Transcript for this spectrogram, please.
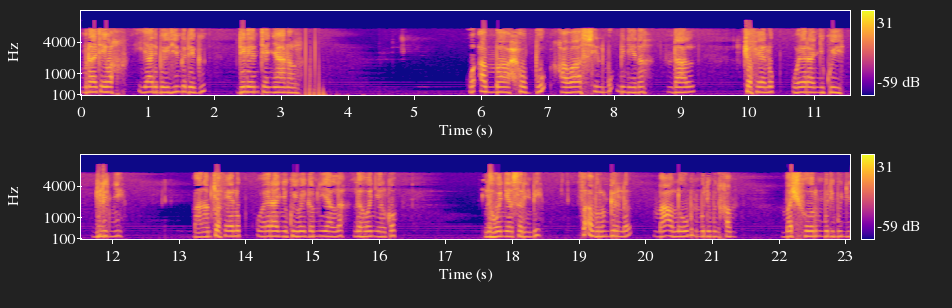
mu daal cay wax yaari bayit yi nga dégg di leen ca ñaanal. Wa amma xubbu xawaasil muminina ndaal cofeeluk way ràññikuy julit ñi. Maanaam cofeeluk way ràññikuy way gëm ñi yàlla la ko la wàññeel sëriñ bi. Fa amrun mbir la maalumun mu di muñ xam. Mashhurun mu di muñu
